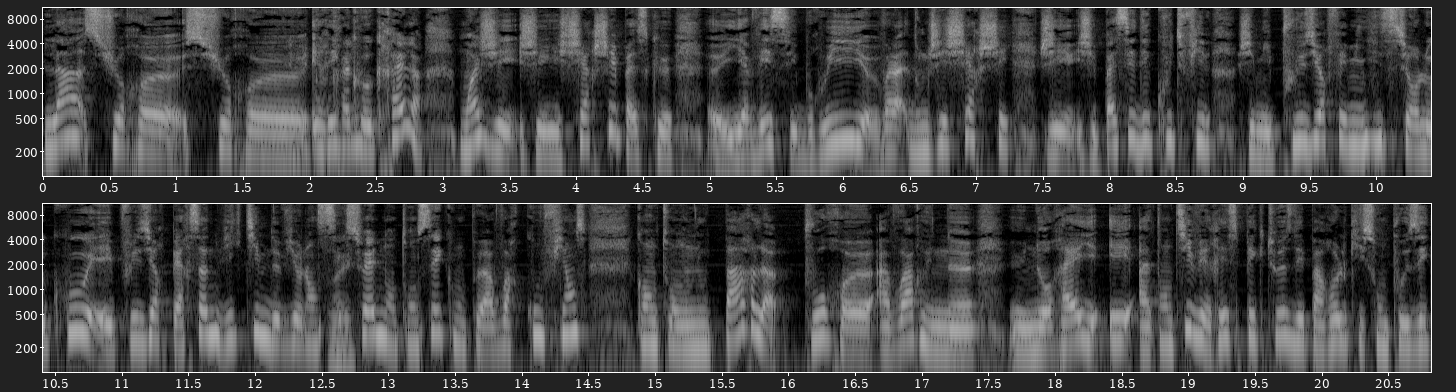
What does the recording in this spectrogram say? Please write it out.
Là, sur euh, sur euh, Éric Coquerel, moi j'ai cherché parce que il euh, y avait ces bruits. euh, voilà, donc j'ai cherché. J'ai passé des coups de fil. J'ai mis plusieurs féministes sur le coup et plusieurs personnes victimes de violences sexuelles dont on sait qu'on peut avoir confiance quand on nous parle pour euh, avoir une une oreille et attentive et respectueuse des paroles qui sont posées.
